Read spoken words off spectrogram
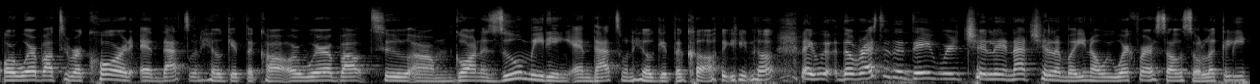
Or we're about to record and that's when he'll get the call. Or we're about to um, go on a Zoom meeting and that's when he'll get the call, you know? Like we, the rest of the day we're chilling, not chilling, but you know, we work for ourselves so luckily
